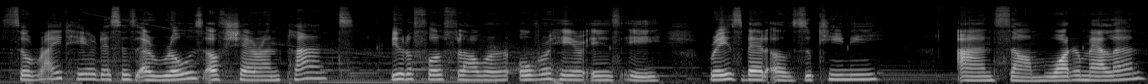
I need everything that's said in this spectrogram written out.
So right here, this is a rose of Sharon plant. Beautiful flower. Over here is a raised bed of zucchini and some watermelon.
